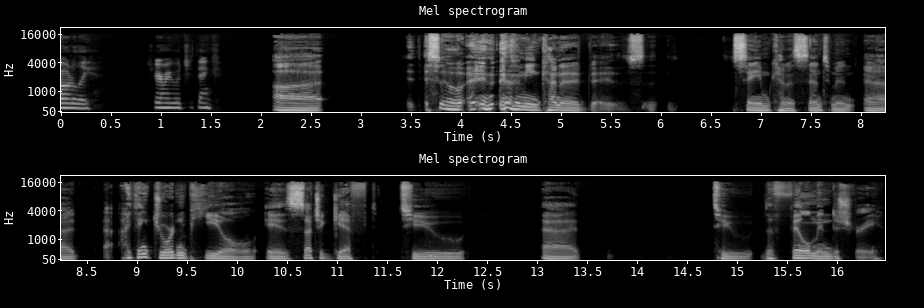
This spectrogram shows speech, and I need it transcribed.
Totally. Jeremie, what do you think? Uh, so I mean, kind of same kind of sentiment. Uh, I think Jordan Peele is such a gift to, uh, to the film industry,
